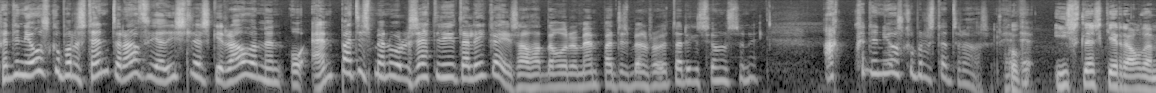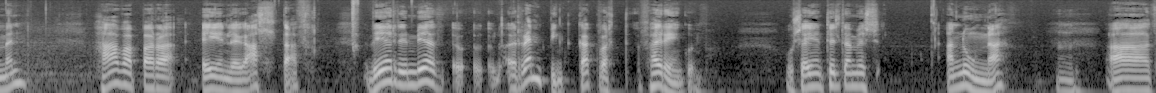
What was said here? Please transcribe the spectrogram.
hvernig í óskupánu stendur af því að íslenski ráðamenn og embætismenn voru settir í þetta líka, ég sá þarna voru um embætismenn frá utanríkistjónustunni hvernig í óskupánu stendur af þessu? Sko, íslenski ráðamenn hafa bara eiginlega alltaf verið með uh, remping gagvart færeingum og segjum til dæmis að núna Mm. að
